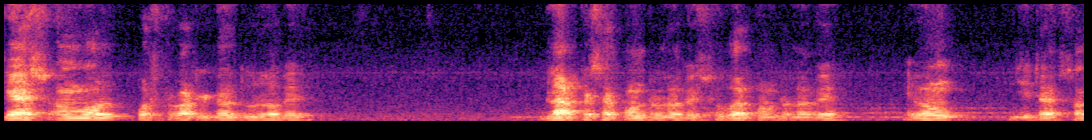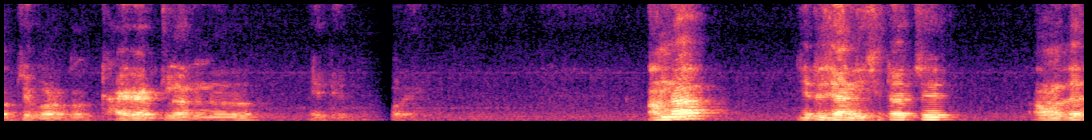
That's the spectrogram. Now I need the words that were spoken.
গ্যাস, অম্বল, কোষ্ঠকাঠিন্য দূর হবে ব্লাড প্রেশার কন্ট্রোল হবে সুগার কন্ট্রোল হবে এবং যেটা সবচেয়ে বড় থাইরয়েড গ্ল্যান্ডেরও এফেক্ট করে আমরা যেটা জানি, সেটা হচ্ছে আমাদের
